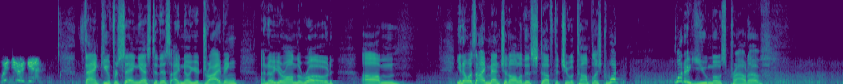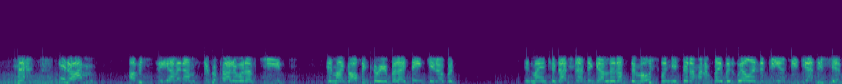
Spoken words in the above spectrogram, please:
with you again. Thank you for saying yes to this. I know you're driving. I know you're on the road. Um, you know, as I mention all of this stuff that you accomplished, what what are you most proud of? you know, I'm obviously, I mean, I'm super proud of what I've achieved in my golfing career, but I think, you know, but in my introduction, I think I lit up the most when you said I'm going to play with Will in the PNC Championship.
